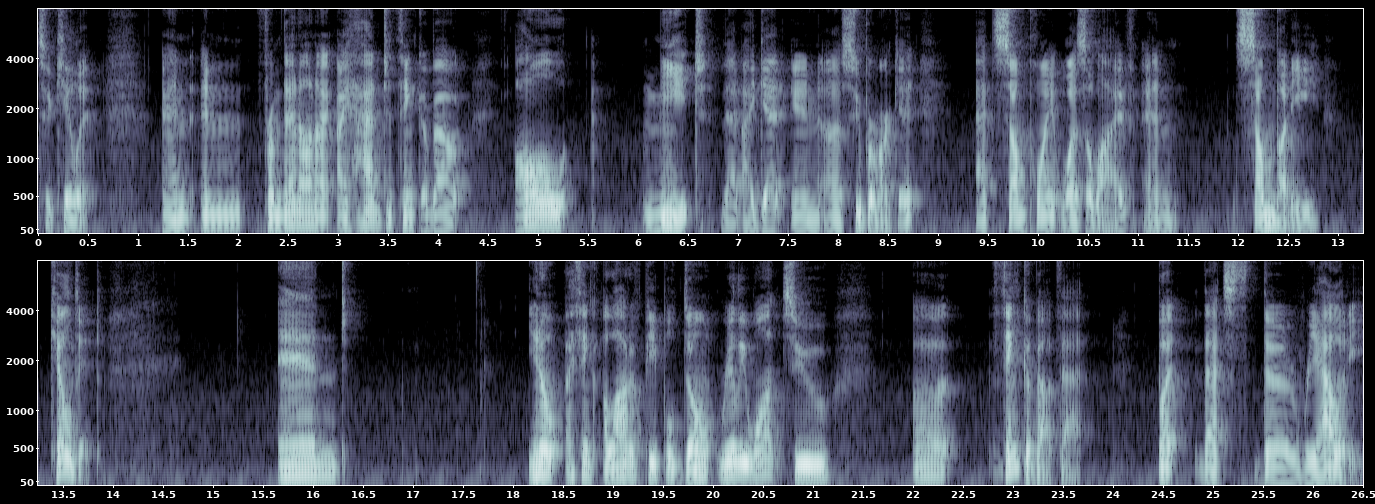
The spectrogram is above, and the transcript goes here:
to kill it. And and from then on, I, I had to think about all meat that I get in a supermarket at some point was alive and somebody killed it. And, you know, I think a lot of people don't really want to uh, think about that. But that's the reality,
